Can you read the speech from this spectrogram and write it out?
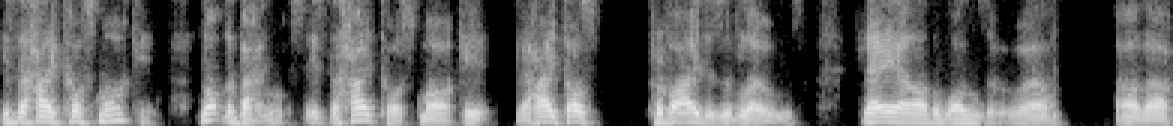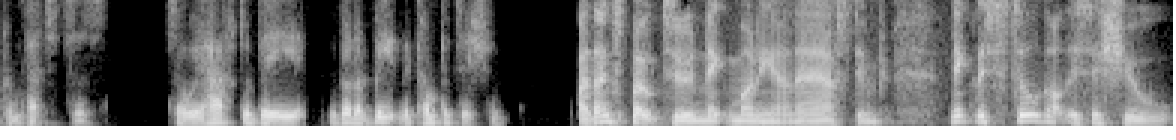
is the high cost market, not the banks. It's the high cost market, the high cost providers of loans. They are the ones that are, are our competitors. So we have to be, we've got to beat the competition. I then spoke to Nick Money and I asked him, Nick, there's still got this issue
